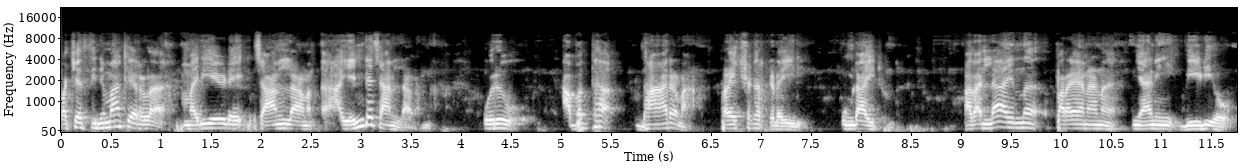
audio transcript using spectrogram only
പക്ഷേ സിനിമാ കേരള മരിയയുടെ ചാനലാണ് എന്റെ ചാനലാണെന്ന് ഒരു അബദ്ധ ധാരണ പ്രേക്ഷകർക്കിടയിൽ ഉണ്ടായിട്ടുണ്ട്. അതല്ല എന്ന് പറയാനാണ് ഞാൻ ഈ വീഡിയോ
